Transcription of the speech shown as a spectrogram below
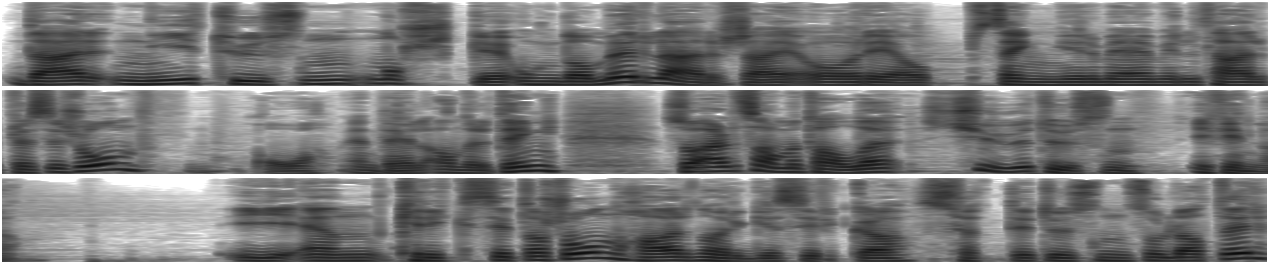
Der 9000 norske ungdommer lærer seg å re opp senger med militær presisjon, og en del andre ting, så er det samme tallet 20 000 i Finland. I en krigssituasjon har Norge ca. 70 000 soldater.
